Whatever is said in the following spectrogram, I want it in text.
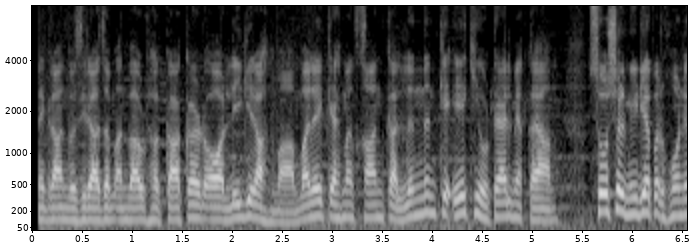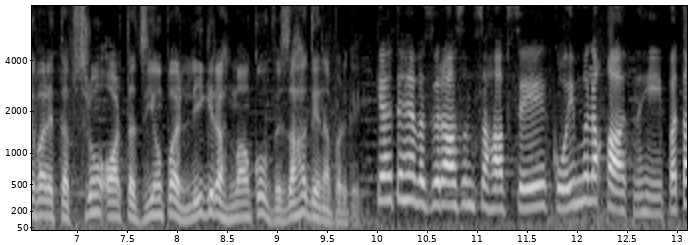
निगरान वजी अजम अनवर हक काकड़ और लीगी रहनुमा मलिक अहमद खान का लंदन के एक ही होटल में क्याम। सोशल मीडिया पर होने वाले तबसरों और तजियों पर लीगी रहनुमाओं को वजाहत देना पड़ गई। कहते हैं वज़ीर अजम साहब से कोई मुलाकात नहीं। पता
